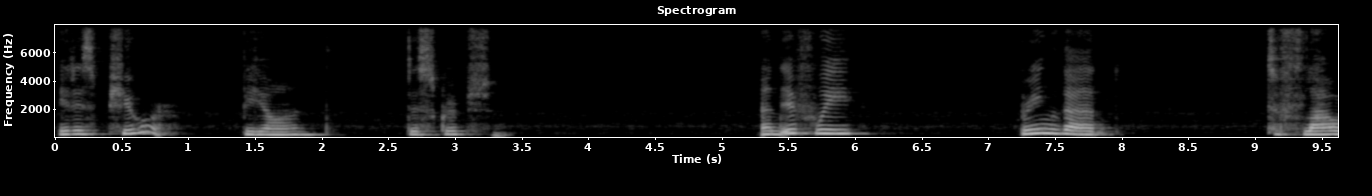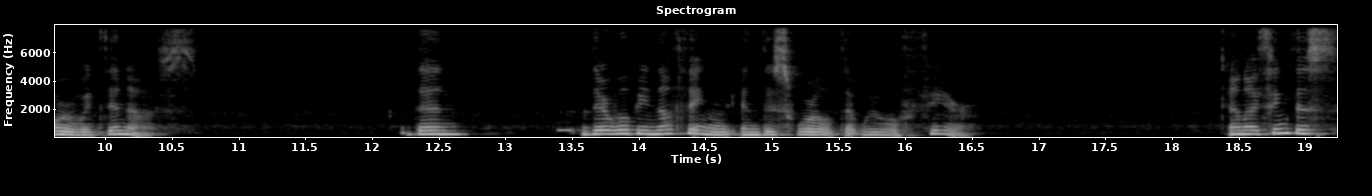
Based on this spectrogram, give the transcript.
It is pure beyond description. And if we bring that to flower within us, then there will be nothing in this world that we will fear. And I think this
